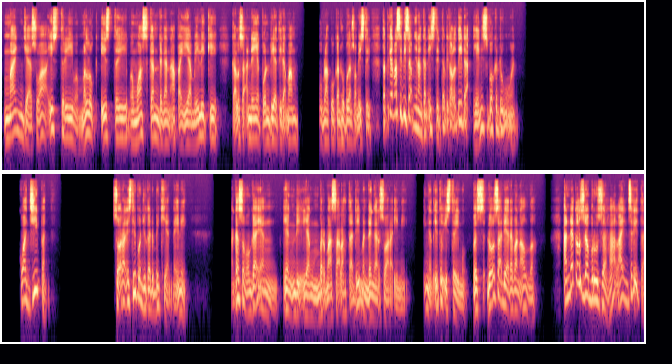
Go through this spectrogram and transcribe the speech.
manja suami istri, memeluk istri, memuaskan dengan apa yang ia miliki. Kalau seandainya pun dia tidak mampu melakukan hubungan suami istri. Tapi kan masih bisa menyenangkan istri. Tapi kalau tidak, ya ini sebuah kedunguan. Kewajiban. Seorang istri pun juga demikian. Nah ini. Maka semoga yang yang di, yang bermasalah tadi mendengar suara ini. Ingat itu istrimu. Dosa di hadapan Allah. Anda kalau sudah berusaha, lain cerita.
